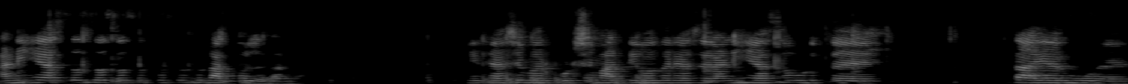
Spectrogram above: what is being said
आणि हे असं असं असं असं दाखवलं जातं. इथे अशी भरपूरशी माती वगैरे असेल आणि हे असं उडतंय टायरमुळे.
